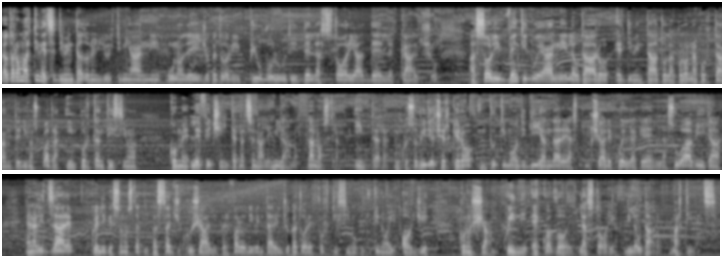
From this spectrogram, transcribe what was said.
Lautaro Martinez è diventato negli ultimi anni uno dei giocatori più voluti della storia del calcio. A soli 22 anni Lautaro è diventato la colonna portante di una squadra importantissima come l'FC Internazionale Milano, la nostra Inter. In questo video cercherò in tutti i modi di andare a spulciare quella che è la sua vita e analizzare quelli che sono stati i passaggi cruciali per farlo diventare il giocatore fortissimo che tutti noi oggi conosciamo. Quindi ecco a voi la storia di Lautaro Martinez.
